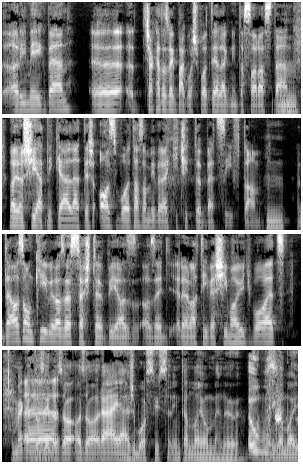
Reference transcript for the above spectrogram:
a remake-ben, csak hát az meg bagos volt tényleg, mint a szarasztán. Mm. Nagyon sietni kellett, és az volt az, amivel egy kicsit többet szívtam. Mm. De azon kívül az összes többi az, az egy relatíve sima ügy volt. Meg hát azért az a, az a rájás boss is szerintem nagyon menő. Uh. Még a mai.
